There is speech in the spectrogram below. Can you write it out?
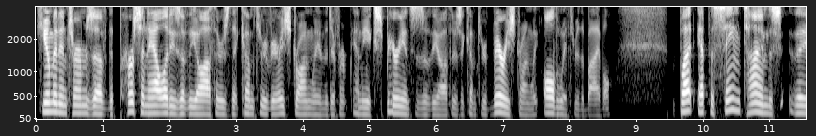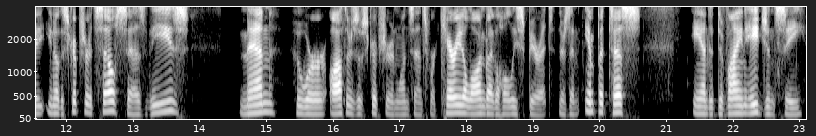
human in terms of the personalities of the authors that come through very strongly in the different and the experiences of the authors that come through very strongly all the way through the Bible. But at the same time, this, the, you know, the scripture itself says these men who were authors of scripture in one sense were carried along by the Holy Spirit. There's an impetus and a divine agency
